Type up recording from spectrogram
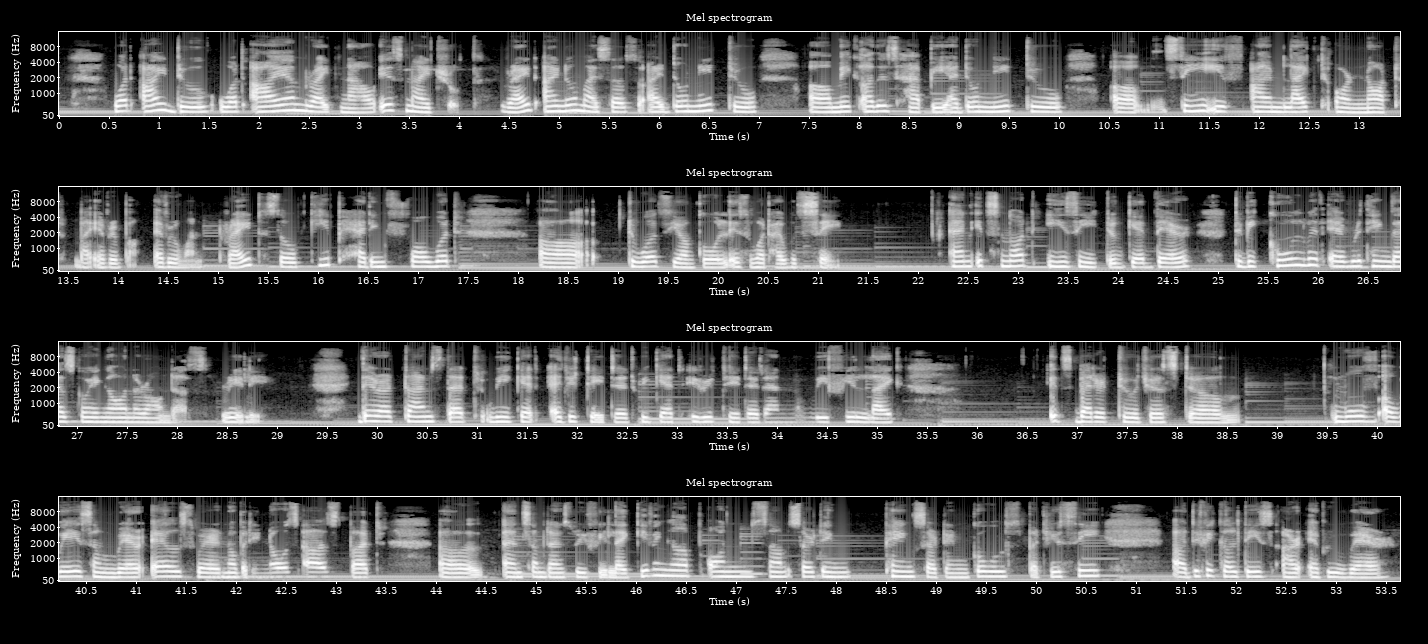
What i do what i am right now is my truth right? I know myself so i don't need to uh, make others happy. I don't need to um, see if i'm liked or not by everyone everyone right? So keep heading forward uh, towards your goal is what i would say and it's not easy to get there, to be cool with everything that's going on around us, really. There are times that we get agitated, we get irritated, and we feel like it's better to just um, move away somewhere else where nobody knows us but uh, and sometimes we feel like giving up on some certain things certain goals but you see uh, difficulties are everywhere.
